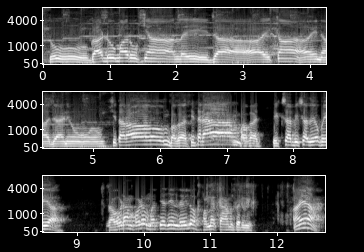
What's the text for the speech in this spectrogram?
તું ગાડું મારું ક્યાં લઈ જાય? કાંઈ ના જાણ્યું. સીતારામ ભગત સીતારામ ભગત. ભિક્ષા ભિક્ષા દેવો ભૈયા. રવડામાં પડ્યો મત્યા જઈને લઈ લો અમે કામ કરવી. અહીંયા?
